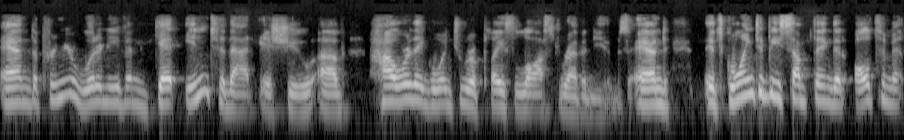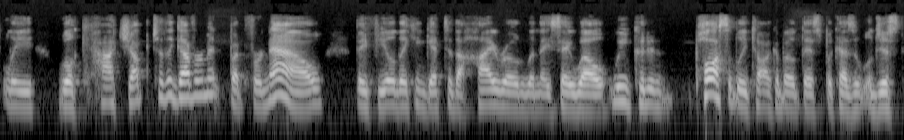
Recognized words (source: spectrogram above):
And the premier wouldn't even get into that issue of how are they going to replace lost revenues. And it's going to be something that ultimately will catch up to the government. But for now, they feel they can get to the high road when they say, well, we couldn't possibly talk about this because it will just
